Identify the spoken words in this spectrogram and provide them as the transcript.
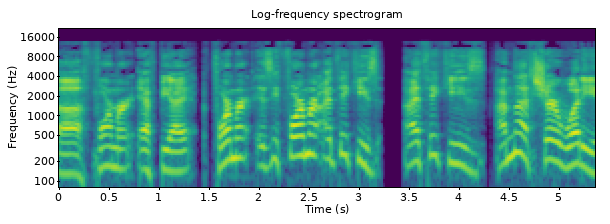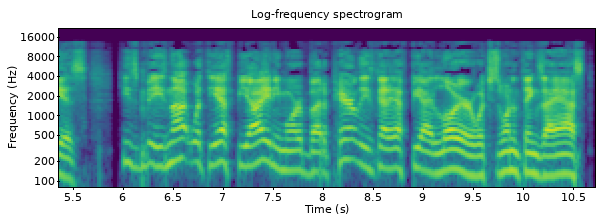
uh, former FBI former is he former? I think he's I think he's I'm not sure what he is. He's he's not with the FBI anymore, but apparently he's got an FBI lawyer, which is one of the things I asked.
